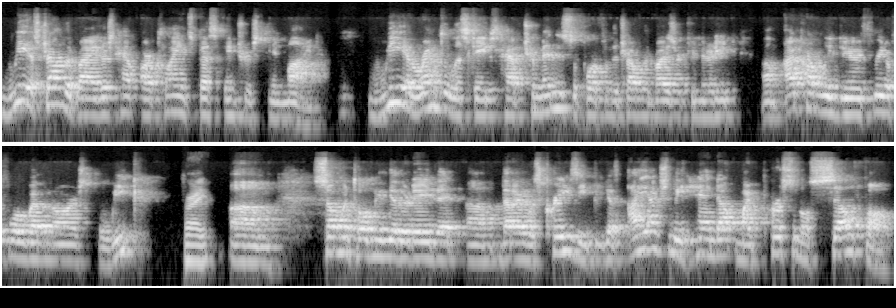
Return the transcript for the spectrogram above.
We as travel advisors have our clients' best interest in mind. We at Rental Escapes have tremendous support for the travel advisor community. Um, I probably do three to four webinars a week. Right. Um, someone told me the other day that um, that I was crazy because I actually hand out my personal cell phone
